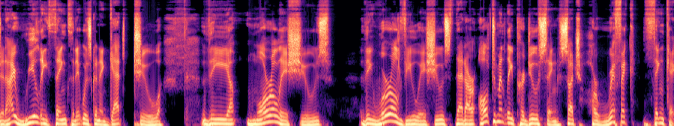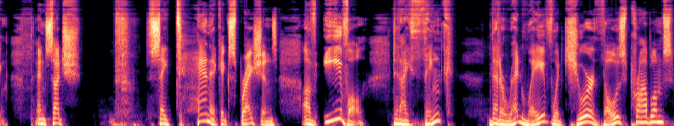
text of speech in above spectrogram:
Did I really think that it was going to get to the moral issues, the worldview issues that are ultimately producing such horrific thinking and such satanic expressions of evil. Did I think that a red wave would cure those problems?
